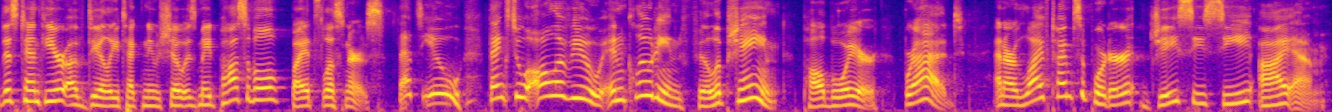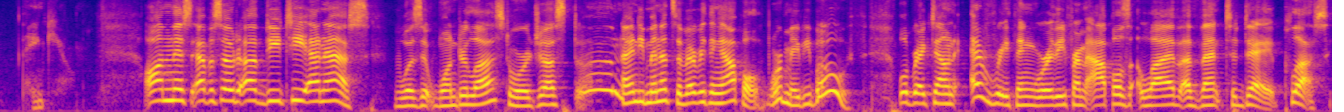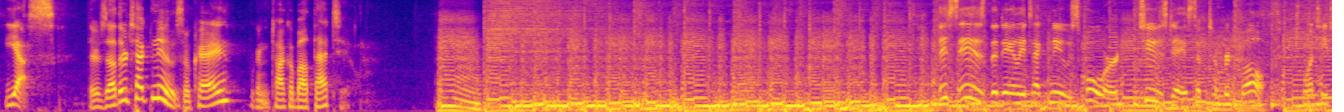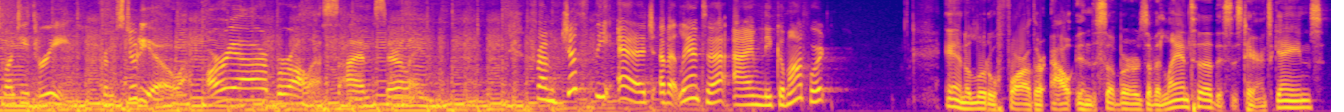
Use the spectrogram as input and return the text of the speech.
This 10th year of Daily Tech News Show is made possible by its listeners. That's you. Thanks to all of you, including Philip Shane, Paul Boyer, Brad, and our lifetime supporter, JCCIM. Thank you. On this episode of DTNS, was it Wonderlust or just uh, 90 minutes of everything Apple? Or maybe both? We'll break down everything worthy from Apple's live event today. Plus, yes, there's other tech news, okay? We're going to talk about that too. This is the Daily Tech News for Tuesday, September 12th, 2023. From studio, Aria Barales. I'm Sarah Lane. From just the edge of Atlanta, I'm Nica Montford. And a little farther out in the suburbs of Atlanta, this is Terrance Gaines.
